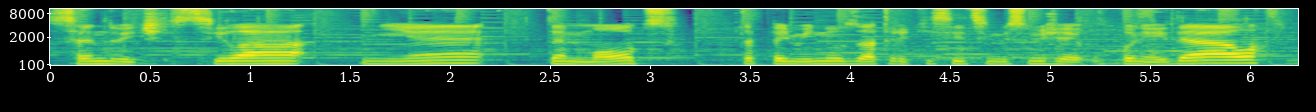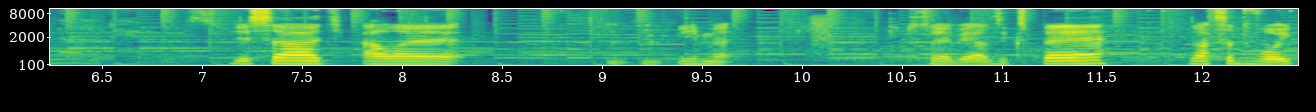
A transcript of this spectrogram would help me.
Sandwich, sila, nie, ten moc, to je 5 minút za 3000 myslím, že je úplne ideál. 10, ale mm, mm, ideme, toto je viac XP. 22,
